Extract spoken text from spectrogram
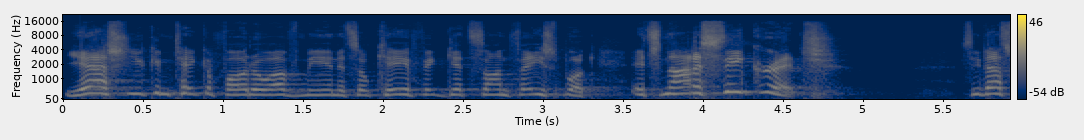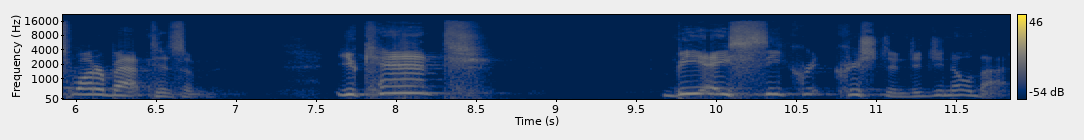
Yes, you can take a photo of me and it's okay if it gets on Facebook. It's not a secret. See, that's water baptism. You can't be a secret Christian. Did you know that?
